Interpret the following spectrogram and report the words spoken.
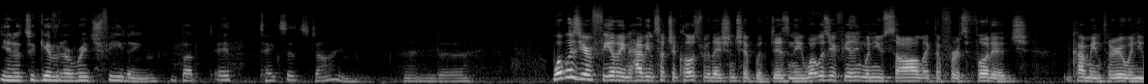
you know, to give it a rich feeling. But it takes its time, and. Uh, What was your feeling having such a close relationship with Disney? What was your feeling when you saw like the first footage coming through and you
